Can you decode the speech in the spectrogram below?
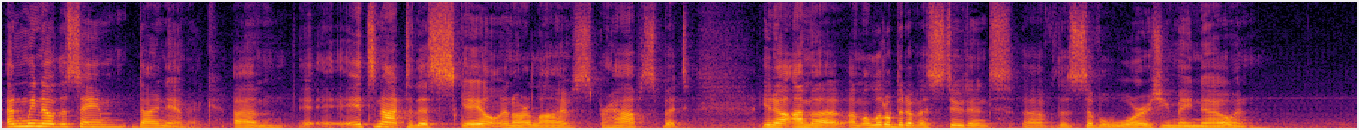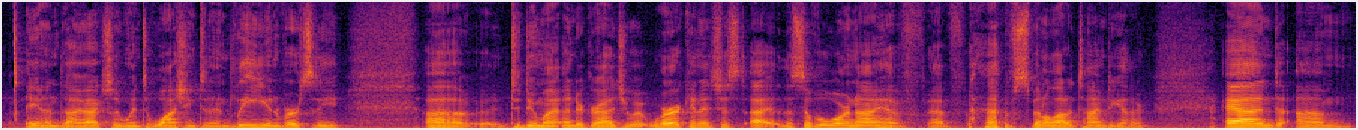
and we know the same dynamic. Um, it's not to this scale in our lives, perhaps, but you know, I'm a, I'm a little bit of a student of the Civil War, as you may know, and, and I actually went to Washington and Lee University uh, to do my undergraduate work, and it's just uh, the Civil War and I have, have, have spent a lot of time together. And um,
